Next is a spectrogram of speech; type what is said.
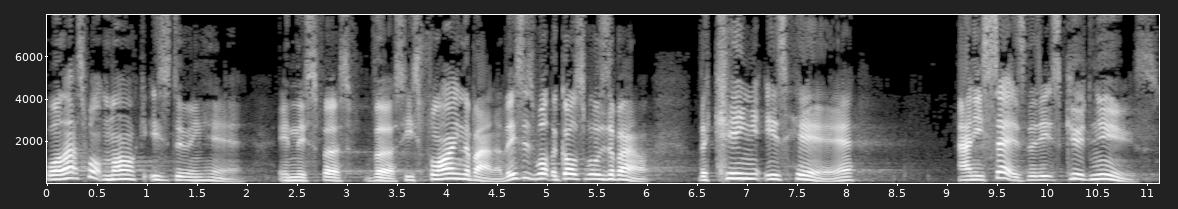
Well, that's what Mark is doing here in this first verse. He's flying the banner. This is what the gospel is about. The king is here, and he says that it's good news.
